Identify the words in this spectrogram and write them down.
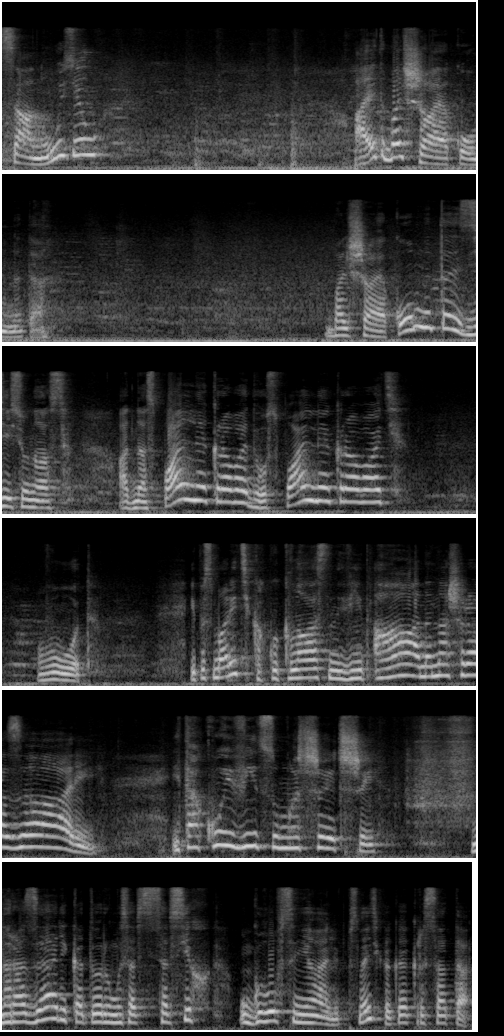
Санузел. А это большая комната. Большая комната. Здесь у нас односпальная кровать, двуспальная кровать. Вот. И посмотрите, какой классный вид. А, на наш розарий. И такой вид сумасшедший. На розарий, который мы со, со всех углов сняли. Посмотрите, какая красота.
